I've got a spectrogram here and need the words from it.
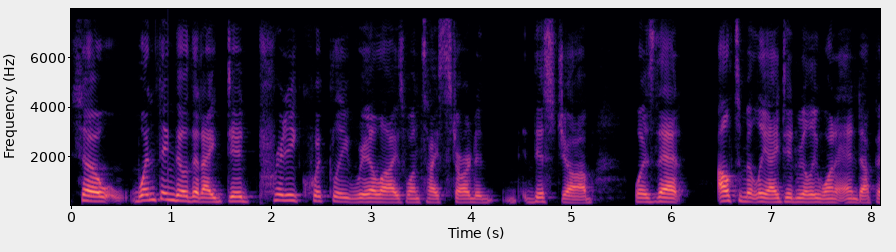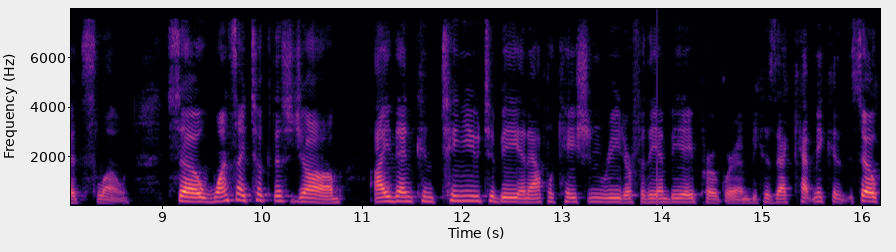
So, one thing though that I did pretty quickly realize once I started this job was that ultimately I did really want to end up at Sloan. So, once I took this job, I then continued to be an application reader for the MBA program because that kept me. Con- so,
